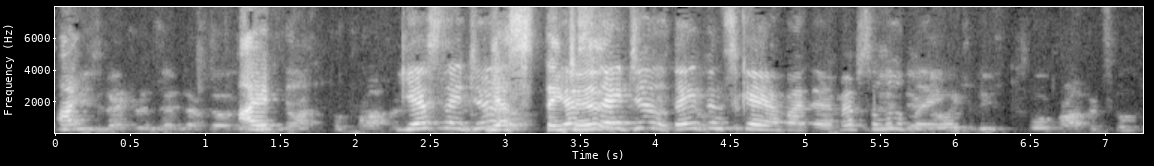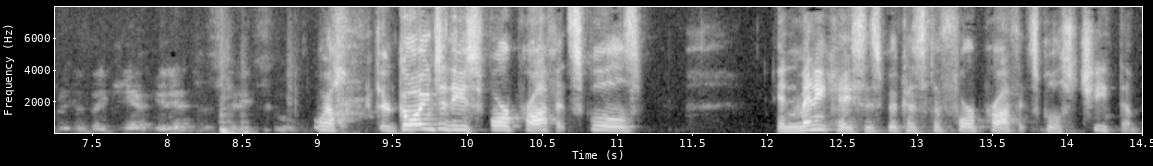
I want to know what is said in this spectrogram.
I- these veterans end up going I- to these not-for-profit. Yes, they do. Yes, they do. Yes, they do. They've been scammed by them. Absolutely. They're going to these for-profit schools because they can't get into state schools. Well, they're going to these for-profit schools in many cases because the for-profit schools cheat them.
